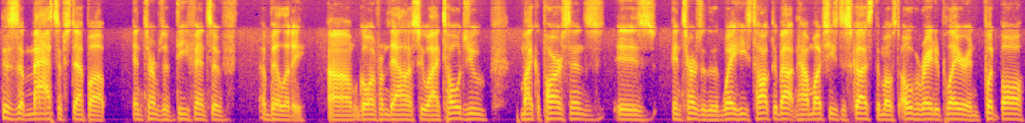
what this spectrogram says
this is a massive step up in terms of defensive ability. Um, going from Dallas, who I told you, Micah Parsons is in terms of the way he's talked about and how much he's discussed, the most overrated player in football.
